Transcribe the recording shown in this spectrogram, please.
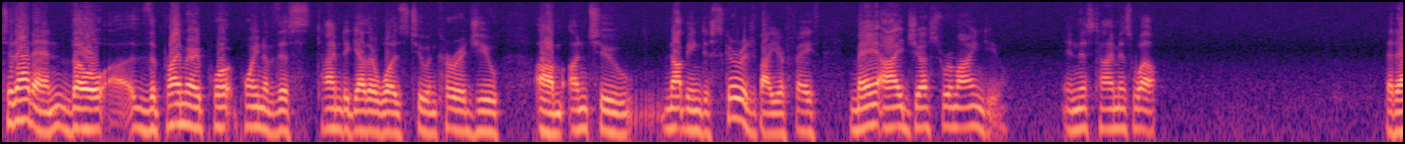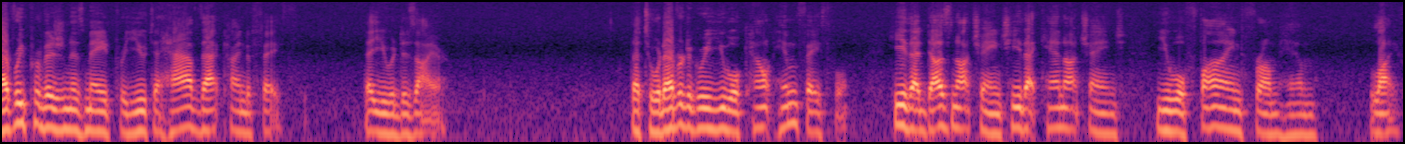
to that end, though uh, the primary po- point of this time together was to encourage you um, unto not being discouraged by your faith, may I just remind you in this time as well that every provision is made for you to have that kind of faith that you would desire. That to whatever degree you will count him faithful, he that does not change, he that cannot change, you will find from him life.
